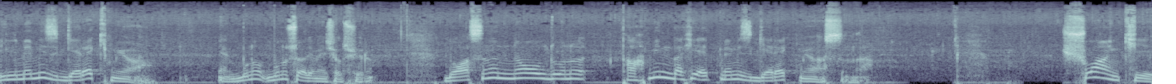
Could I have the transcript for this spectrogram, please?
bilmemiz gerekmiyor. Yani bunu bunu söylemeye çalışıyorum. Doğasının ne olduğunu tahmin dahi etmemiz gerekmiyor aslında. Şu anki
